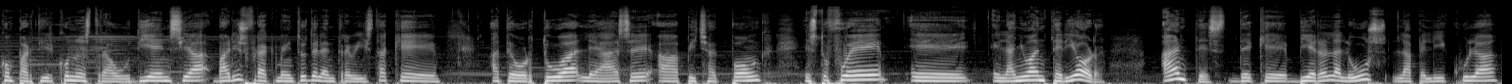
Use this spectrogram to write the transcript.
compartir con nuestra audiencia varios fragmentos de la entrevista que Ateortúa le hace a Pichat Pong. Esto fue eh, el año anterior, antes de que viera la luz la película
